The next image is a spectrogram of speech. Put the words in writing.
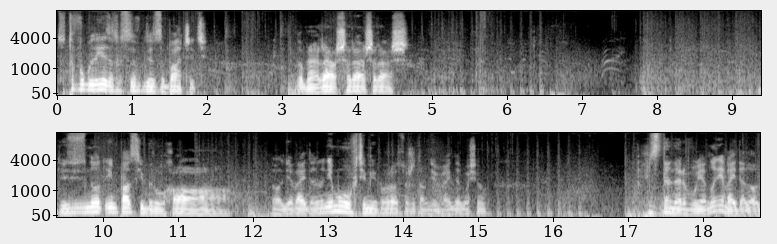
Co to w ogóle jest? Ja to chcę w ogóle zobaczyć. Dobra, rush, rush, rush. This is not impossible. Ha. No nie wejdę. No nie mówcie mi po prostu, że tam nie wejdę, bo się zdenerwuję. No nie wejdę, lol.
